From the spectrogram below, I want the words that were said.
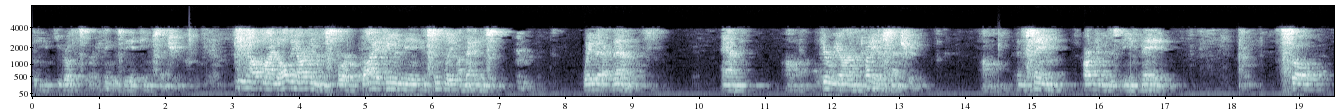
he, he wrote this book. I think it was the 18th century. He outlined all the arguments for why a human being is simply a mechanism way back then. And uh, here we are in the 20th century, um, and the same argument is being made. So,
